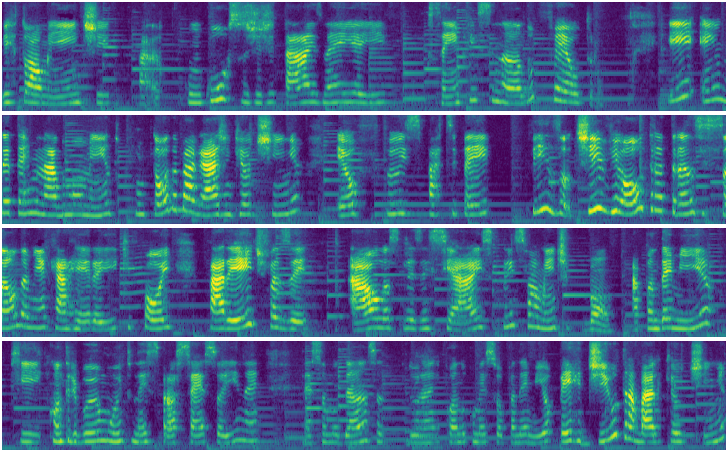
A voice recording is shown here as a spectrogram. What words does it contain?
virtualmente, com cursos digitais, né? E aí sempre ensinando feltro. E em um determinado momento, com toda a bagagem que eu tinha, eu participei, fiz, tive outra transição da minha carreira aí, que foi parei de fazer aulas presenciais, principalmente, bom, a pandemia, que contribuiu muito nesse processo aí, né? Nessa mudança, durante quando começou a pandemia, eu perdi o trabalho que eu tinha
